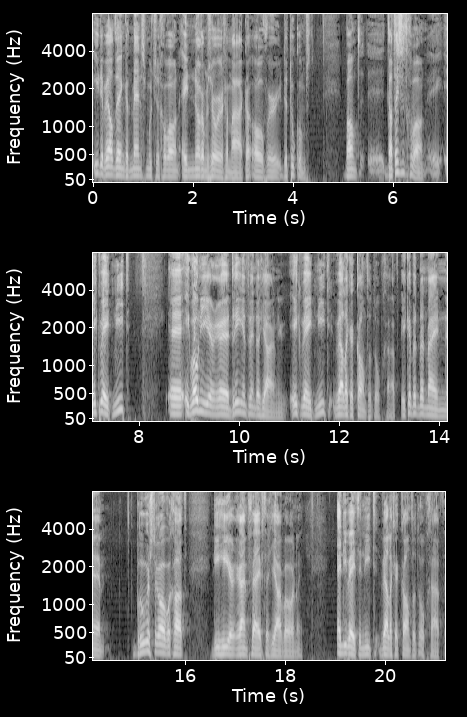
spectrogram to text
ieder weldenkend mens moet zich gewoon enorm zorgen maken over de toekomst. Want eh, dat is het gewoon. Ik weet niet. Eh, ik woon hier 23 jaar nu. Ik weet niet welke kant het op gaat. Ik heb het met mijn broers erover gehad, die hier ruim 50 jaar wonen. En die weten niet welke kant het op gaat.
